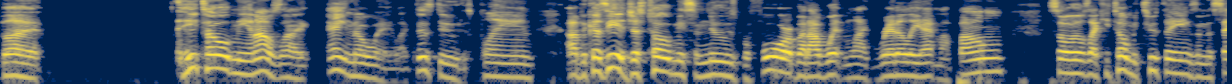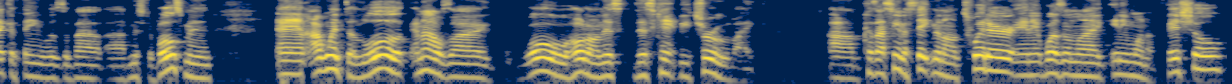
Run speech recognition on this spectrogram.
But he told me, and I was like, ain't no way. Like this dude is playing uh, because he had just told me some news before, but I wasn't like readily at my phone. So it was like he told me two things, and the second thing was about uh, Mr. Boseman, and I went to look, and I was like, "Whoa, hold on, this this can't be true." Like, because um, I seen a statement on Twitter, and it wasn't like anyone official,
